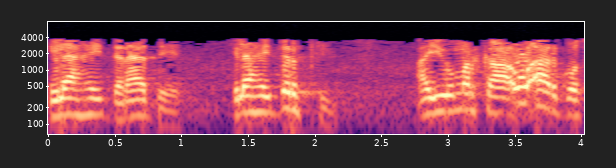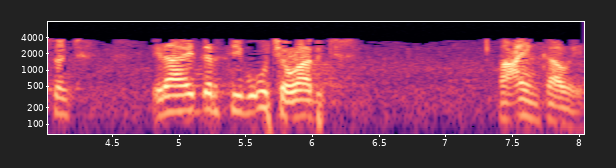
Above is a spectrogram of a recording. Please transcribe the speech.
ilaahay daraaddeed ilaahay dartii ayuu markaa u aargoosan jiray ilaahay dartiibuu u jawaabi jiray caynkaa wey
